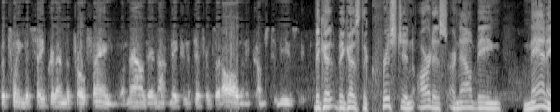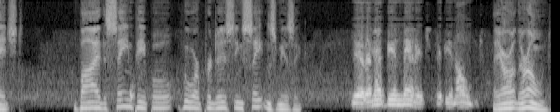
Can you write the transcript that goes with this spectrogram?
between the sacred and the profane. Well, now they're not making a difference at all when it comes to music. Because because the Christian artists are now being managed by the same people who are producing Satan's music. Yeah, they're not being managed; they're being owned. They are they're owned.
